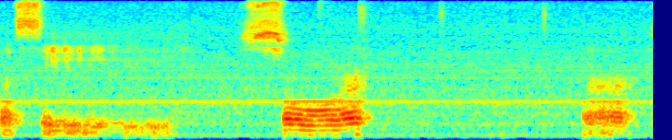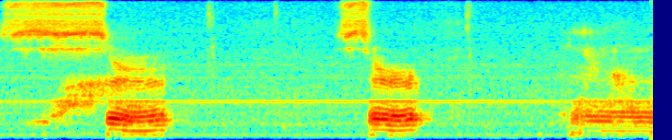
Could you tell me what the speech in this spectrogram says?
let's see, sore, uh, sir, sir, uh,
